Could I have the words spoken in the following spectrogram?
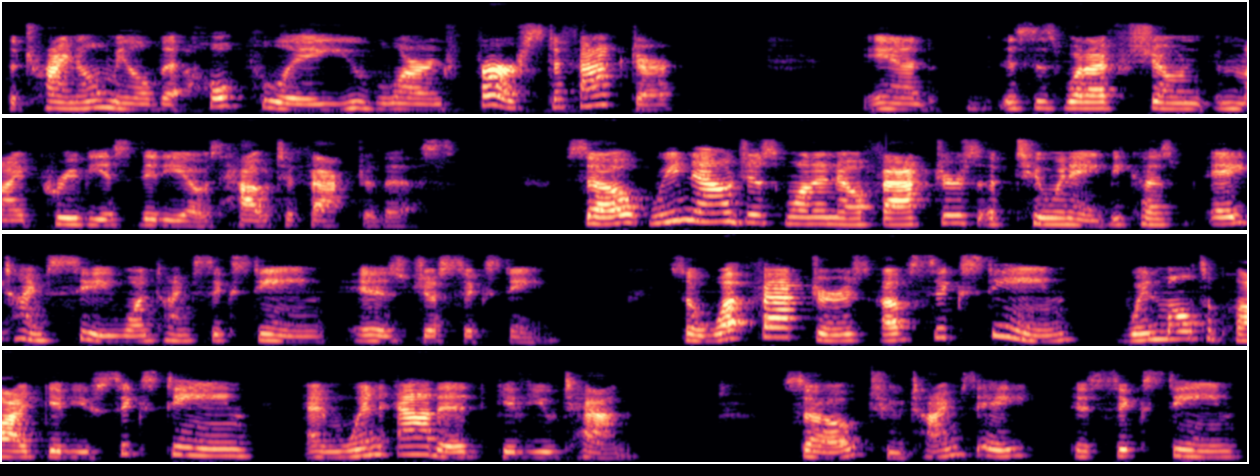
the trinomial that hopefully you've learned first to factor. And this is what I've shown in my previous videos, how to factor this. So we now just want to know factors of 2 and 8 because a times c, 1 times 16, is just 16. So what factors of 16, when multiplied, give you 16 and when added give you 10. So 2 times 8 is 16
